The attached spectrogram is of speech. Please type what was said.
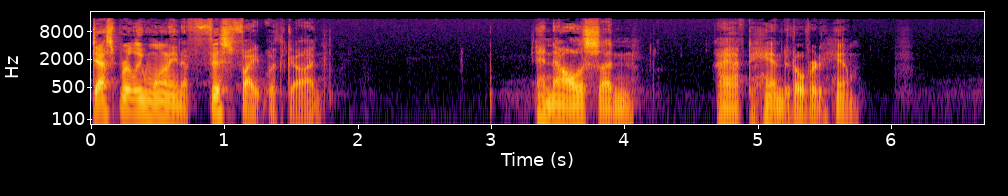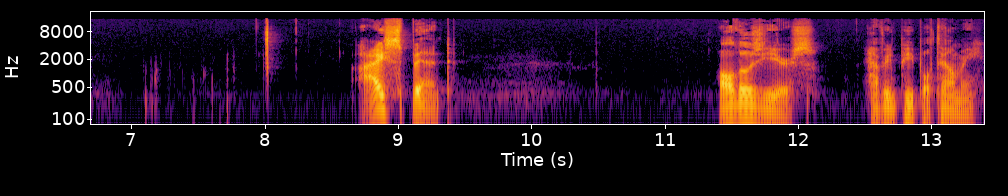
desperately wanting a fist fight with God. And now all of a sudden, I have to hand it over to Him. I spent all those years having people tell me,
